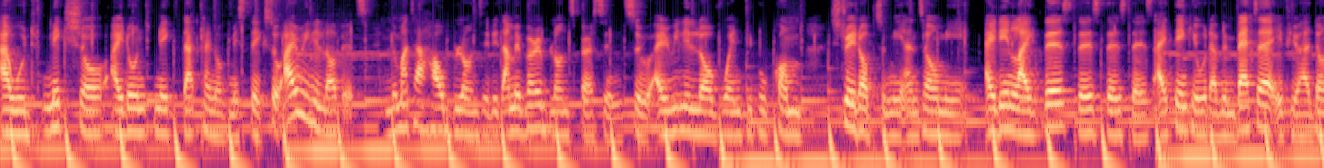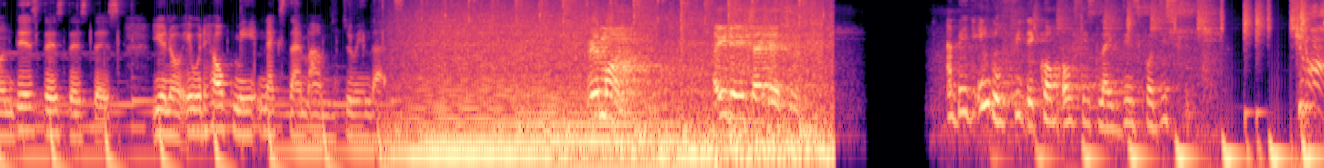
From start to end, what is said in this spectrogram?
I would make sure I don't make that kind of mistake. So I really love it, no matter how blunt it is. I'm a very blunt person. So I really love when people come straight up to me and tell me, I didn't like this, this, this, this. I think it would have been better if you had done this, this, this, this. You know, it would help me next time I'm doing that. Raymond, are you there inside there too? I beg Ingo fit they come office like this for district. Come on.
